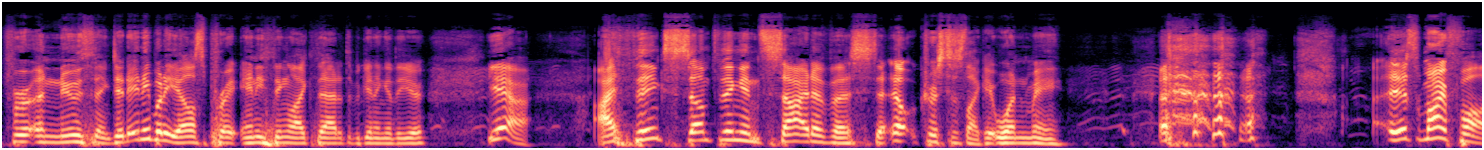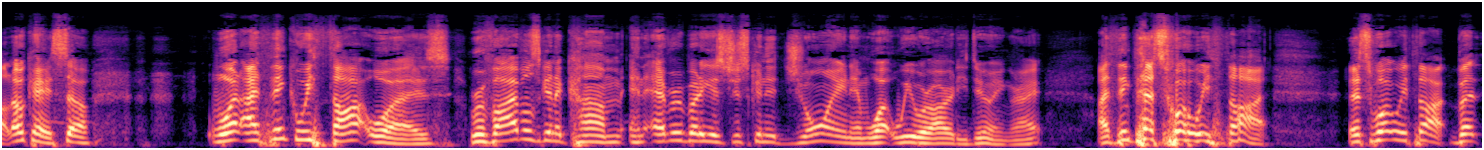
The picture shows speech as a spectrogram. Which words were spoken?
for a new thing. Did anybody else pray anything like that at the beginning of the year? Yeah. I think something inside of us. Oh, Chris is like, it wasn't me. it's my fault. Okay, so what I think we thought was revival's going to come and everybody is just going to join in what we were already doing, right? I think that's what we thought. That's what we thought. But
